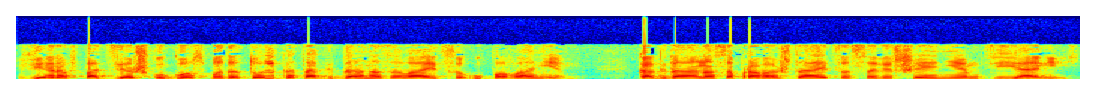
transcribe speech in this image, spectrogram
вера в поддержку Господа только тогда называется упованием, когда она сопровождается совершением деяний,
